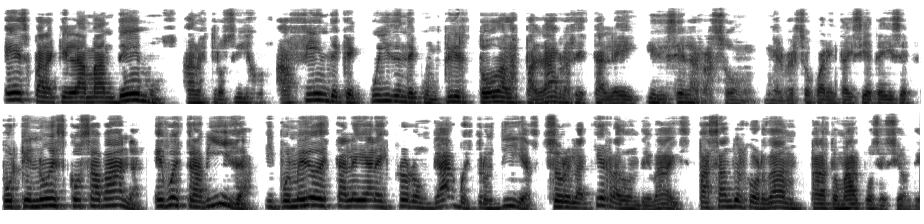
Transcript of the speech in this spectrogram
es para que la mandemos a nuestros hijos, a fin de que cuiden de cumplir todas las palabras de esta ley. Y dice la razón. En el verso 47 dice, porque no es cosa vana, es vuestra vida. Y por medio de esta ley haréis prolongar vuestros días sobre la tierra donde vais, pasando el Jordán para tomar posesión de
